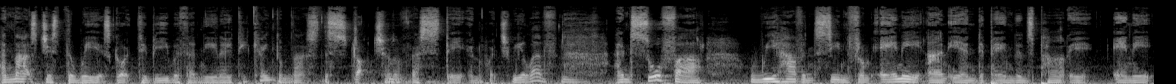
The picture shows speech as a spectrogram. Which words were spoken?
And that's just the way it's got to be within the United Kingdom. That's the structure of this state in which we live. And so far, we haven't seen from any anti independence party any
